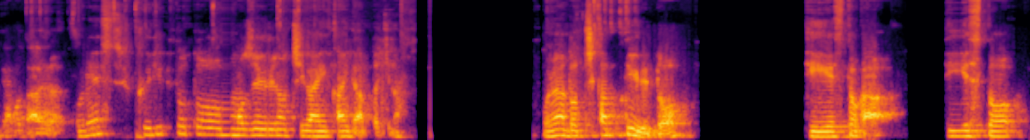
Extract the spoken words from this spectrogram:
見たことあるこれ、スクリプトとモジュールの違い書いてあったっけな。これはどっちかっていうと、TS とか、TS と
